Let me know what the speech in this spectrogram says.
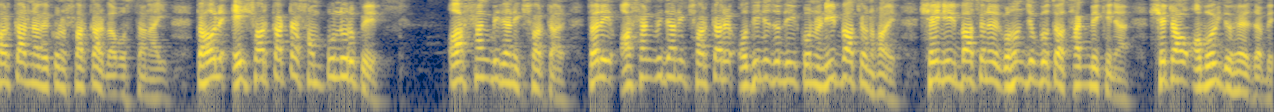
সরকার নামে কোনো সরকার ব্যবস্থা নাই। তাহলে এই সরকারটা সম্পূর্ণরূপে অসাংবিধানিক সরকার। তাহলে এই অসাংবিধানিক সরকারের অধীনে যদি কোনো নির্বাচন হয়, সেই নির্বাচনের গ্রহণযোগ্যতা থাকবে কিনা, সেটাও অবৈধ হয়ে যাবে।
